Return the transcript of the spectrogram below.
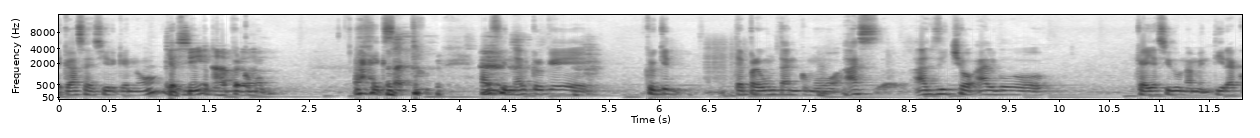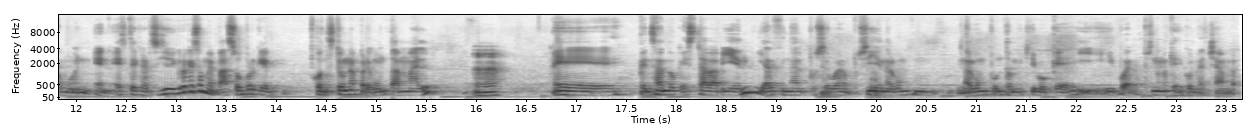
Te vas a decir que no. Que sí, ah, perdón. Exacto. Al final creo que creo que te preguntan como has, has dicho algo que haya sido una mentira como en, en este ejercicio. Y creo que eso me pasó porque contesté una pregunta mal, Ajá. eh, pensando que estaba bien y al final puse, bueno, pues sí, en algún, en algún punto me equivoqué y, y bueno, pues no me quedé con la chamba.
